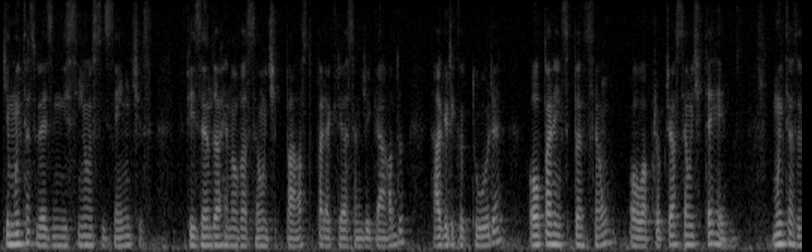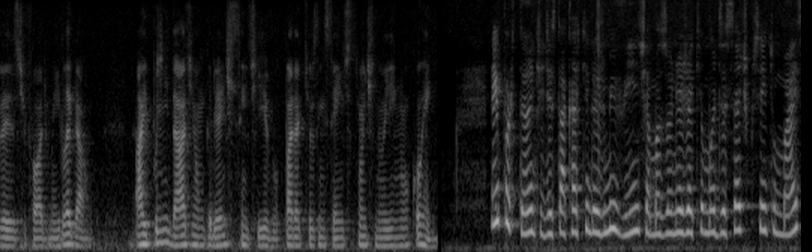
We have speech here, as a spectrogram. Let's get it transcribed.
que muitas vezes iniciam os incêndios visando a renovação de pasto para a criação de gado, agricultura ou para a expansão ou apropriação de terrenos, muitas vezes de forma ilegal. A impunidade é um grande incentivo para que os incêndios continuem ocorrendo. É importante destacar que em 2020 a Amazônia já queimou 17% mais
